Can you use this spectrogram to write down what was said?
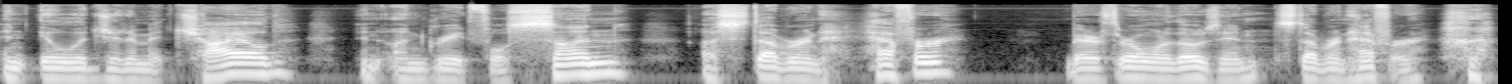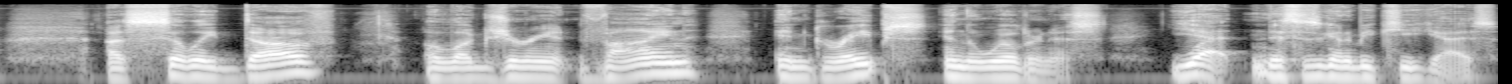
an illegitimate child, an ungrateful son, a stubborn heifer. Better throw one of those in, stubborn heifer. a silly dove, a luxuriant vine, and grapes in the wilderness. Yet, this is going to be key, guys,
